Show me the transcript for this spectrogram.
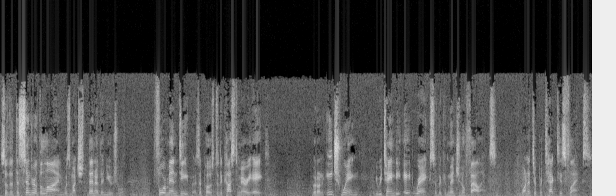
so that the center of the line was much thinner than usual four men deep as opposed to the customary eight. But on each wing, he retained the eight ranks of the conventional phalanx. He wanted to protect his flanks.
